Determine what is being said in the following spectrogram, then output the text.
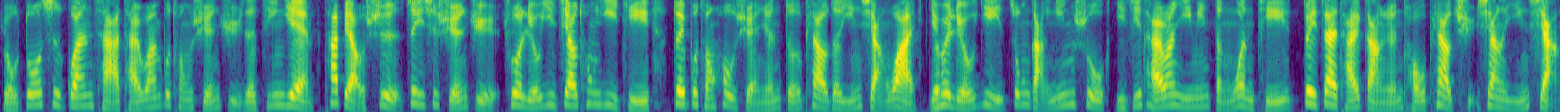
有多次观察台湾不同选举的经验。他表示，这一次选举除了留意交通议题对不同候选人得票的影响外，也会留意中港因素以及台湾移民等问题对在台港人投票取向的影响。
